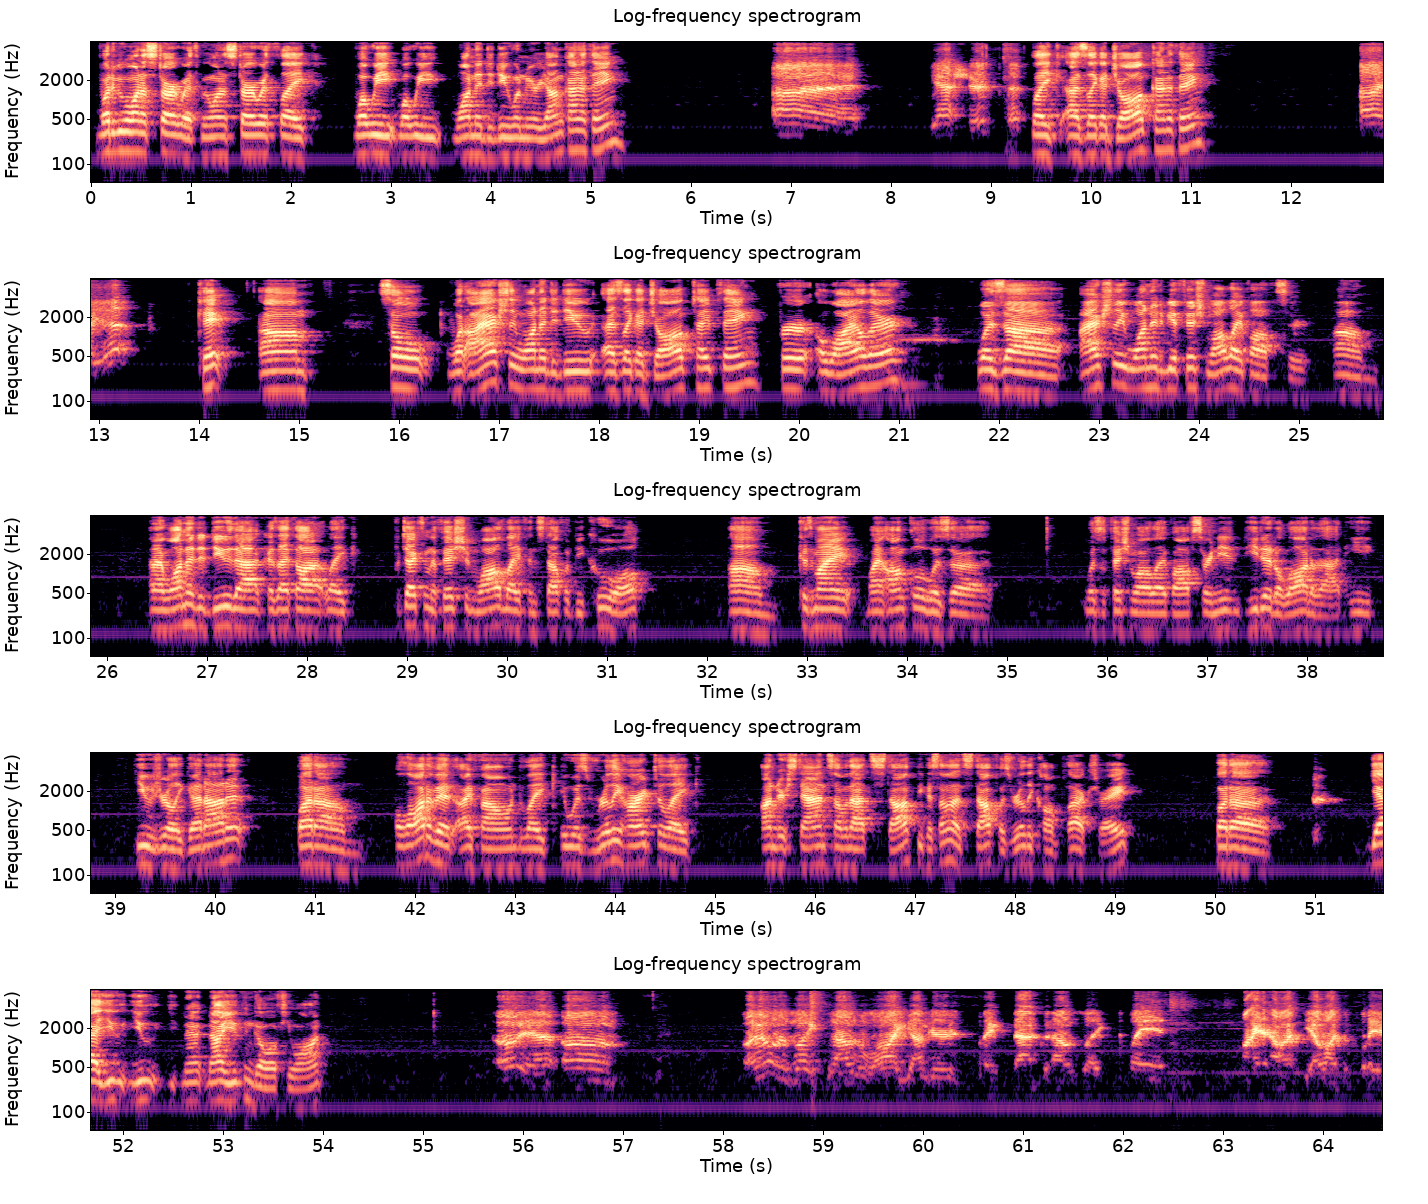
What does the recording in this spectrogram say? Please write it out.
what do we want to start with? We want to start with like what we what we wanted to do when we were young, kind of thing. Uh, yeah, sure. That's, Like as like a job, kind of thing. uh, yeah. Okay. Um, so what I actually wanted to do as like a job type thing for a while there was uh, I actually wanted to be a fish and wildlife officer. Um, and I wanted to do that because I thought like protecting the fish and wildlife and stuff would be cool. Um, because my my uncle was a was a fish and wildlife officer and he, he did a lot of that. He he was really good at it. But um a lot of it I found like it was really hard to like understand some of that stuff because some of that stuff was really complex, right? But uh yeah, you you now you can go if you want. Oh, yeah. Um, I know it was like when I was a lot younger, like back when I was like playing minor hockey. I wanted to play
